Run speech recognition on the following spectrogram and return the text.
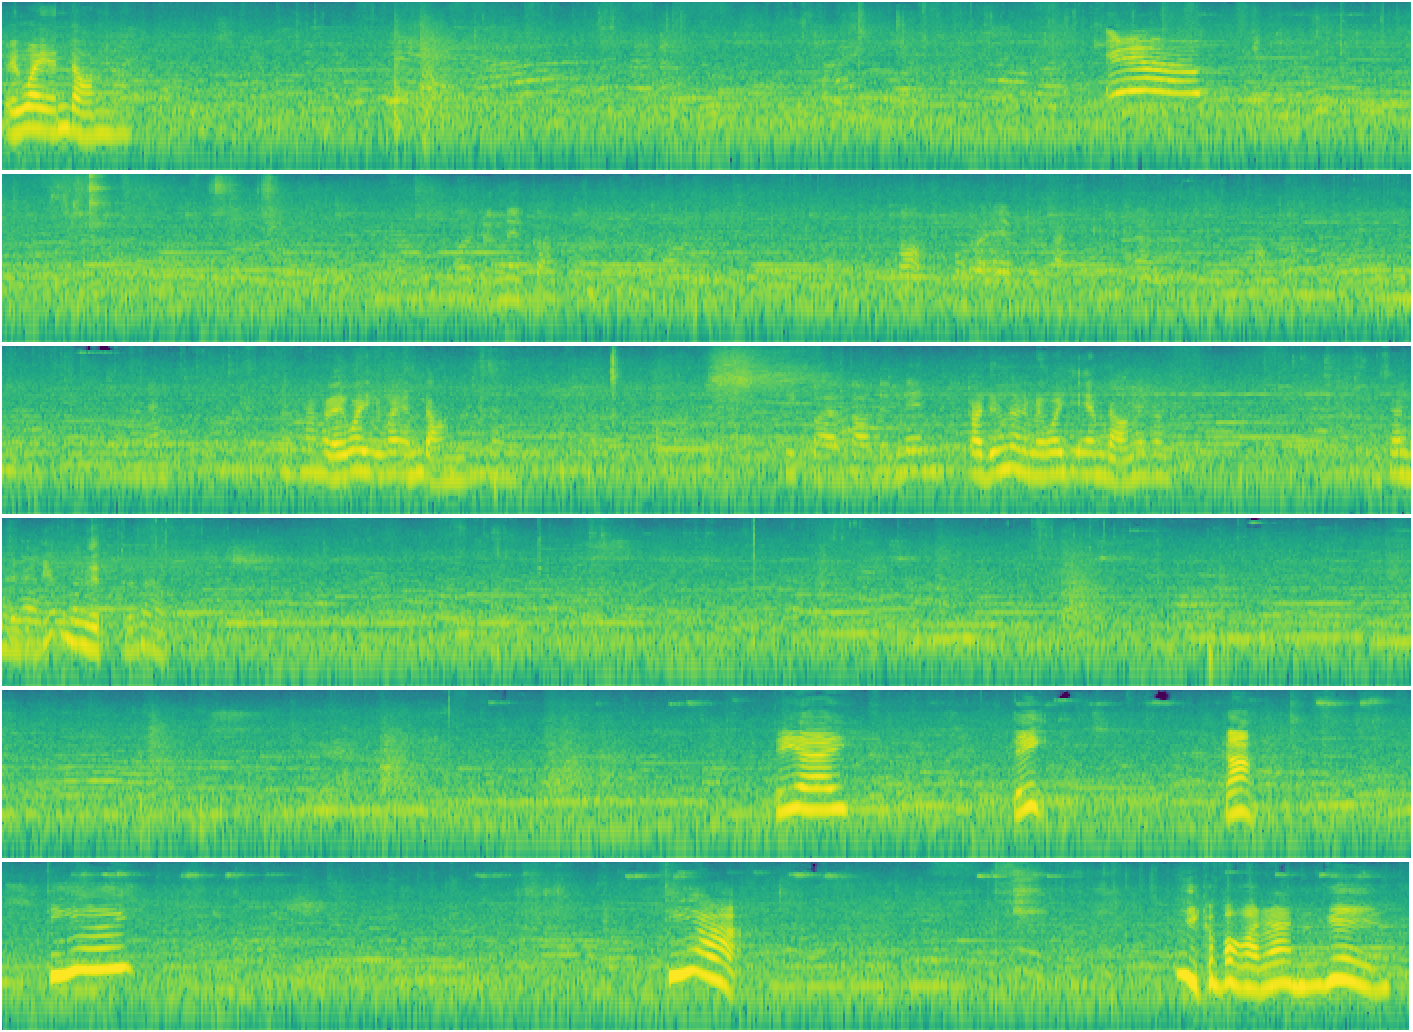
để quay ảnh đoạn nữa cỏ không phải em này là để quay quay ảnh đoạn nữa thì cỏ đứng lên. Coi đứng lên mày quay cho em đoạn hay không sao này biết nó nghịch thế nào tí ơi. Tí. Con. Tí ơi. Tí à gì có bò ra nữa ghê vậy?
